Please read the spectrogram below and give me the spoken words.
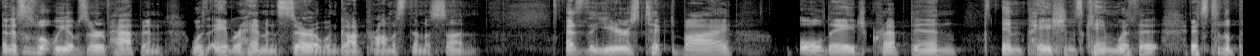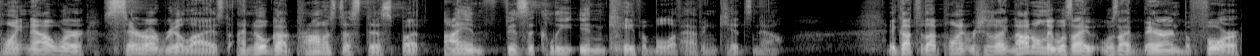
And this is what we observe happen with abraham and sarah when god promised them a son. As the years ticked by old age crept in, impatience came with it. It's to the point now where Sarah realized, I know God promised us this, but I am physically incapable of having kids now. It got to that point where she's like, not only was I, was I barren before,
